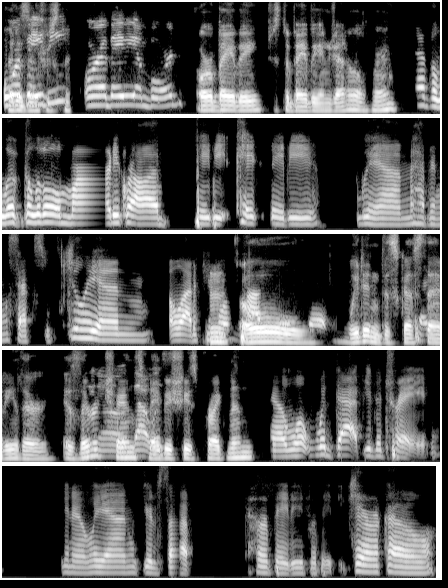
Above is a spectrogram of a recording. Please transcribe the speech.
Or that a baby, or a baby on board. or a baby, just a baby in general, right? Yeah, the li- the little Mardi Gras baby cake baby Leanne having sex with Julian. A lot of people. Mm, have thought, Oh, we didn't discuss that either. Is there a know, chance maybe was- she's pregnant? you know, what would that be the trade? You know, Leanne gives up her baby for baby Jericho.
